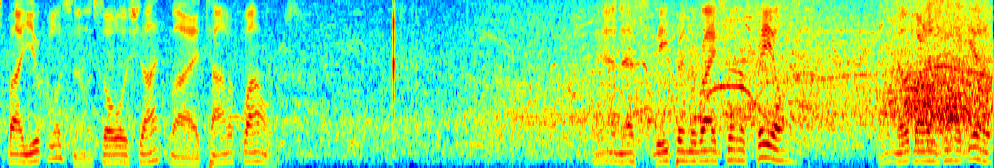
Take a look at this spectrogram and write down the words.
pass by Youkilis and a solo shot by Tyler Flowers. And that's deep into right center field. And nobody's going to get it.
